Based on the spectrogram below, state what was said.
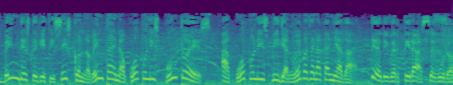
Ven desde 16,90 en acuópolis.es. Acuópolis Villanueva de la Cañada. Te divertirás seguro.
